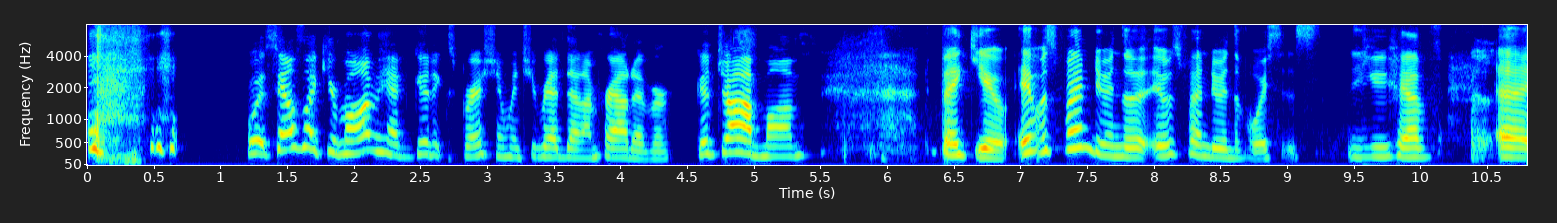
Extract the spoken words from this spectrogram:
factory. Well, it sounds like your mom had good expression when she read that. I'm proud of her. Good job, mom. Thank you. It was fun doing the. It was fun doing the voices. You have, uh,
